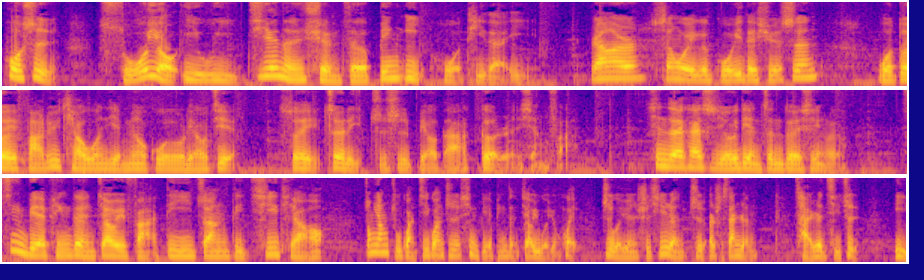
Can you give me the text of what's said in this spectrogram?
或是所有义务役皆能选择兵役或替代役。然而，身为一个国一的学生，我对法律条文也没有过多了解，所以这里只是表达个人想法。现在开始有一点针对性了，《性别平等教育法》第一章第七条，中央主管机关之性别平等教育委员会，置委员十七人至二十三人，采任其制，以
